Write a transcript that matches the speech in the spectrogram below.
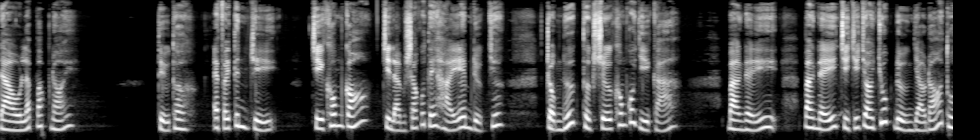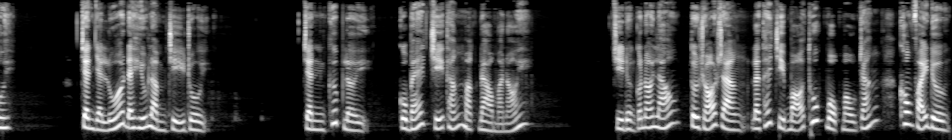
Đào lắp bắp nói. Tiểu thơ, em phải tin chị. Chị không có, Chị làm sao có thể hại em được chứ? Trong nước thực sự không có gì cả. Bạn nãy Bạn nãy chị chỉ cho chút đường vào đó thôi. Chanh và lúa đã hiểu lầm chị rồi. Chanh cướp lời, Cô bé chỉ thẳng mặt đào mà nói. Chị đừng có nói láo, Tôi rõ ràng là thấy chị bỏ thuốc bột màu trắng, Không phải đường.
